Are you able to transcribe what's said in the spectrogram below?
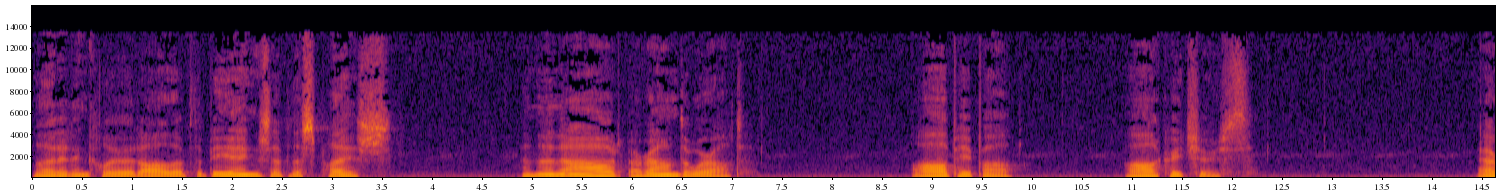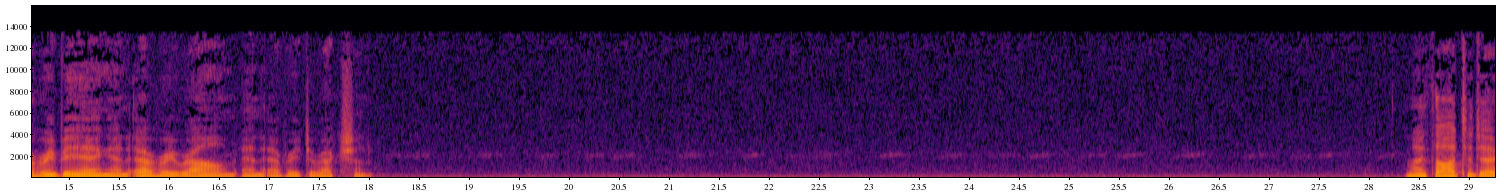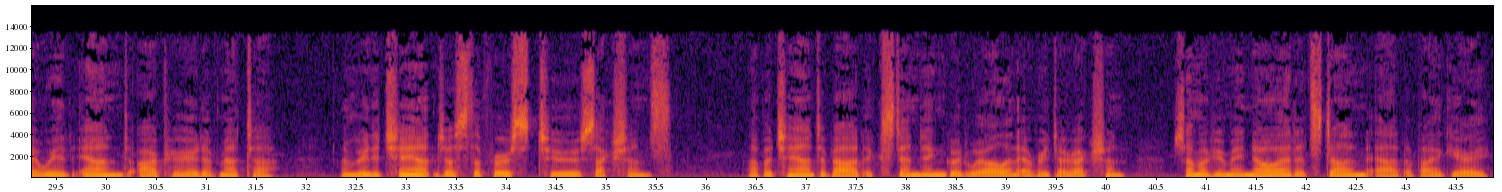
Let it include all of the beings of this place. And then out around the world. All people, all creatures, every being in every realm in every direction. And I thought today we'd end our period of metta. I'm going to chant just the first two sections of a chant about extending goodwill in every direction. Some of you may know it. It's done at Abhayagiri.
